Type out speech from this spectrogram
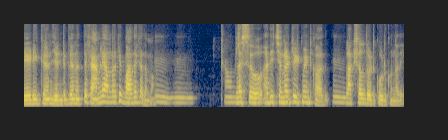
లేడీకి కానీ జెంట్కి కానీ వస్తే ఫ్యామిలీ అందరికీ బాధే కదమ్మా. ప్లస్ అది చిన్న ట్రీట్మెంట్ కాదు. లక్షలతోటి కూడుకున్నది.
